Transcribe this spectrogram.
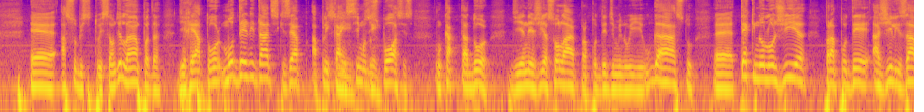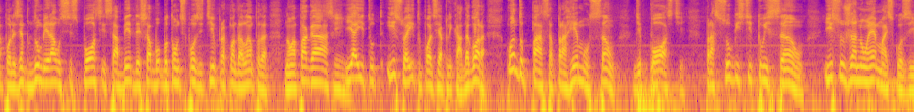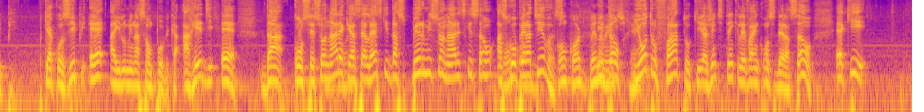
é, a substituição de lâmpada, de reator, modernidade, se quiser aplicar sim, em cima sim. dos postes, um captador de energia solar para poder diminuir o gasto, é, tecnologia para poder agilizar, por exemplo, numerar esses postes e saber deixar botar um dispositivo para quando a lâmpada não apagar. Sim. E aí tu, isso aí tu pode ser aplicado. Agora, quando passa para remoção de poste, para substituição, isso já não é mais COSIP porque a COSIP é a iluminação pública. A rede é da concessionária, que é a Celesc, e das permissionárias, que são as concordo, cooperativas. Concordo plenamente. Então, é. e outro fato que a gente tem que levar em consideração é que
